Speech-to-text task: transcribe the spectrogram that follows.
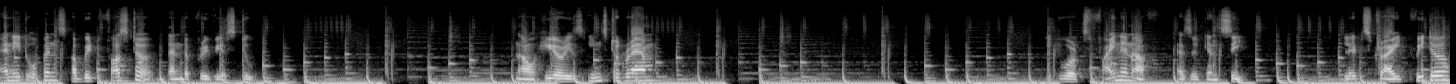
and it opens a bit faster than the previous two. Now here is Instagram. It works fine enough as you can see. Let's try Twitter.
